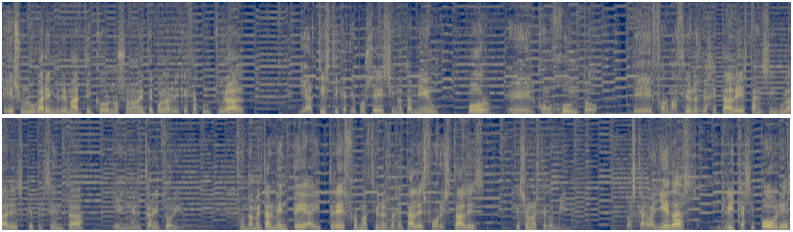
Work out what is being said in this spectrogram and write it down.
es un lugar emblemático no solamente por la riqueza cultural y artística que posee, sino también por el conjunto de formaciones vegetales tan singulares que presenta en el territorio. Fundamentalmente hay tres formaciones vegetales forestales que son las que dominan. Las carballedas, ricas y pobres,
